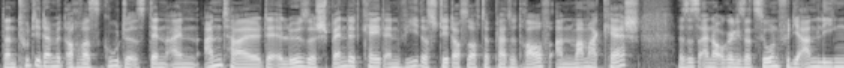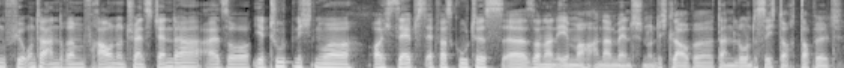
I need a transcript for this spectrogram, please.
dann tut ihr damit auch was Gutes, denn ein Anteil der Erlöse spendet Kate NV, das steht auch so auf der Platte drauf, an Mama Cash. Das ist eine Organisation für die Anliegen für unter anderem Frauen und Transgender. Also ihr tut nicht nur euch selbst etwas Gutes, äh, sondern eben auch anderen Menschen. Und ich glaube, dann lohnt es sich doch doppelt,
